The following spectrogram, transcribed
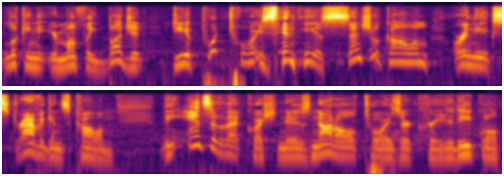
looking at your monthly budget, do you put toys in the essential column or in the extravagance column? The answer to that question is not all toys are created equal.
